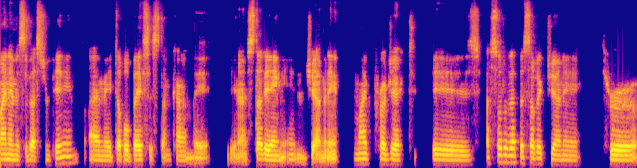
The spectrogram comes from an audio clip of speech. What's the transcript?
My name is Sebastian Pini. I'm a double bassist. I'm currently, you know, studying in Germany. My project is a sort of episodic journey through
